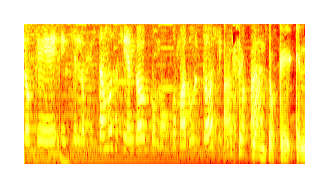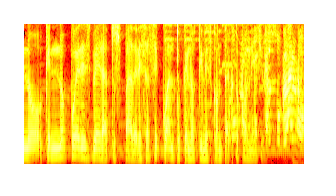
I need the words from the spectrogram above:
lo que, en lo que estamos haciendo como, como adultos. Y como ¿Hace papás. cuánto que, que no, que no puedes ver a tus padres? ¿Hace cuánto que no tienes contacto con ellos? Mezcal poblano.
